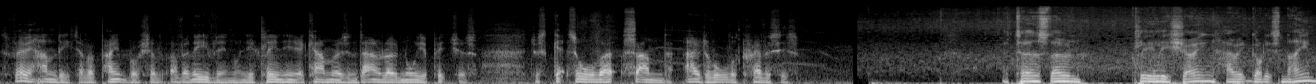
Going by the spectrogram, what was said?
It's very handy to have a paintbrush of, of an evening when you're cleaning your cameras and downloading all your pictures just gets all that sand out of all the crevices. A turnstone clearly showing how it got its name.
